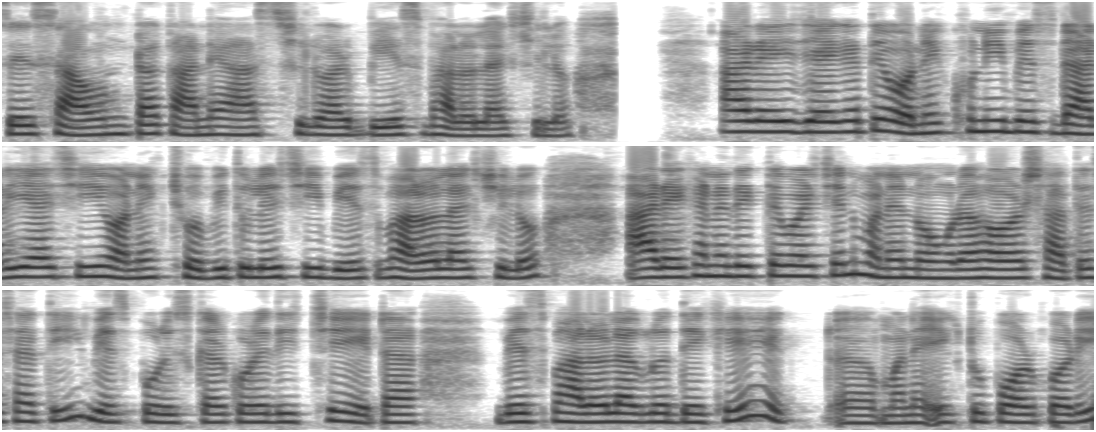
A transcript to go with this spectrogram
সেই সাউন্ডটা কানে আসছিল আর বেশ ভালো লাগছিল। আর এই জায়গাতে অনেকক্ষণই বেশ দাঁড়িয়ে আছি, অনেক ছবি তুলেছি, বেশ ভালো লাগছিল। আর এখানে দেখতে পাচ্ছেন মানে নোংরা হওয়ার সাথে সাথেই বেশ পরিষ্কার করে দিচ্ছে। এটা বেশ ভালো লাগল দেখে মানে একটু পরপরই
